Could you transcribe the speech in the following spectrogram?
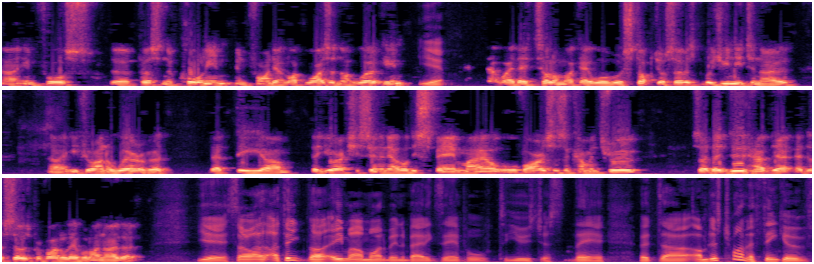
uh, enforce the person to call in and find out like why is it not working. yeah. That way, they tell them, okay, well, we'll stop your service because you need to know, uh, if you're unaware of it, that the um, that you're actually sending out all this spam mail or viruses are coming through. So they do have that at the service provider level. I know that. Yeah, so I, I think the email might have been a bad example to use just there, but uh, I'm just trying to think of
